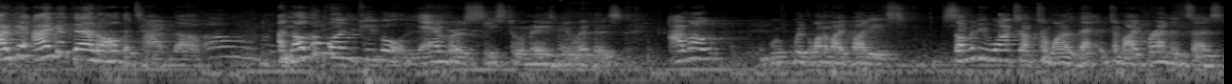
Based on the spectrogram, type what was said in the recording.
I get, I get that all the time though. Oh. Another one people never cease to amaze me with is I'm out with one of my buddies. Somebody walks up to one of the, to my friend and says,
